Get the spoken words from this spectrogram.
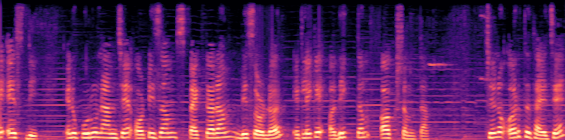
એએસડી એનું પૂરું નામ છે ઓટિઝમ સ્પેક્ટરમ ડિસઓર્ડર, એટલે કે અધિકતમ અક્ષમતા. જેનો અર્થ થાય છે,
